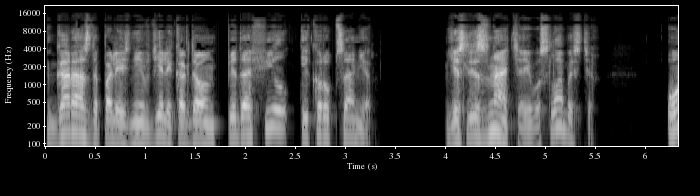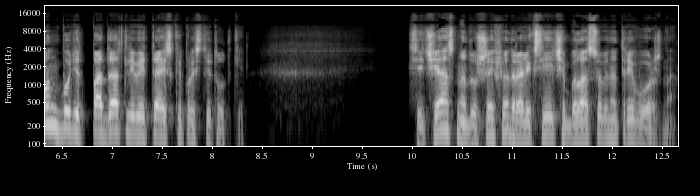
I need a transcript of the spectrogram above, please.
гораздо полезнее в деле, когда он педофил и коррупционер. Если знать о его слабостях, он будет податливее тайской проститутки. Сейчас на душе Федора Алексеевича было особенно тревожно.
